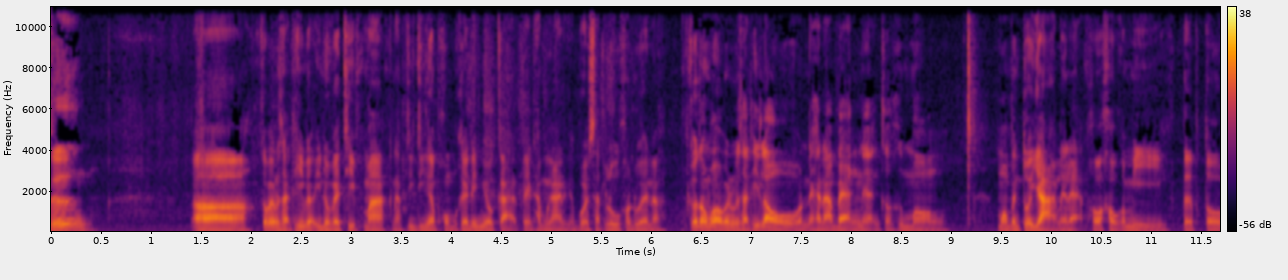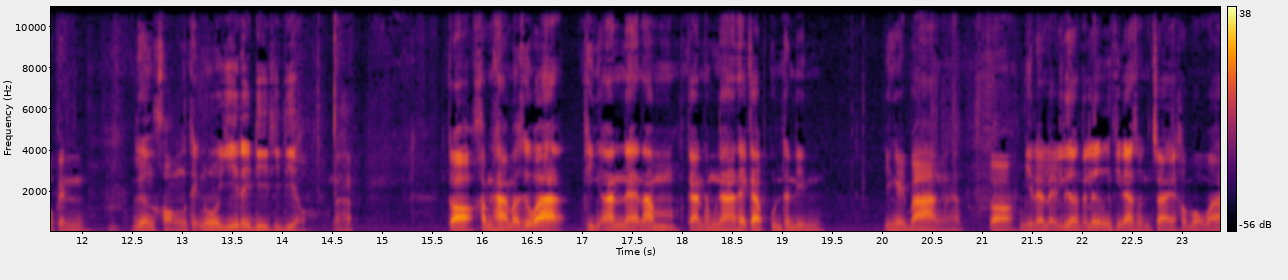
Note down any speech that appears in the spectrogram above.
ซึ่งก็เป็นบริษัทที่แบบ innovative มากนะจริงๆผมเคยได้มีโอกาสไปทำงานกับบริษัทลูกเขาด้วยนะก็ต้องบอกเป็นบริษัทที่เราในฐานะแบงก์เนี่ยก็คือมอง มองเป็นตัวอย่างเลยแหละ เพราะว่าเขาก็มีเติบโตเป็นเรื่องของเทคโนโลยีได้ดีทีเดียวนะครับ ก็คำถามก็คือว่าพิงอันแนะนำการทำงานให้กับคุณธนินยังไงบ้างนะครับ ก็มีหลาย ๆ เรื่องแต่เรื่องหนึ่งที่น่าสนใจเขาบอกว่า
